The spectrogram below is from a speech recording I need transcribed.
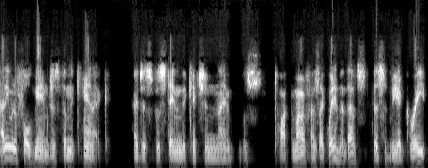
Not even a full game, just the mechanic. I just was standing in the kitchen and I was talking to my wife. I was like, wait a minute, that this would be a great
